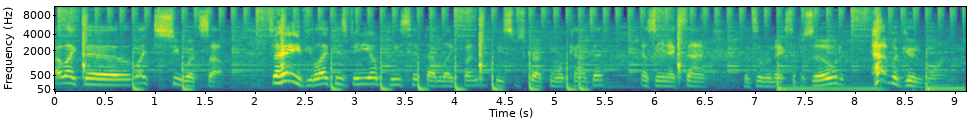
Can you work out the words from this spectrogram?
I like to like to see what's up. So hey, if you like this video, please hit that like button. Please subscribe for more content. I'll see you next time. Until the next episode, have a good one.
